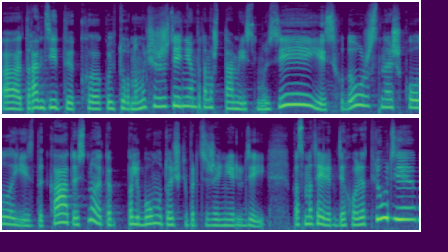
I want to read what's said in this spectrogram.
А, Транзиты к культурным учреждениям, потому что там есть музей, есть художественная школа, есть ДК, то есть, ну, это по-любому точки притяжения людей. Посмотрели, где ходят люди,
